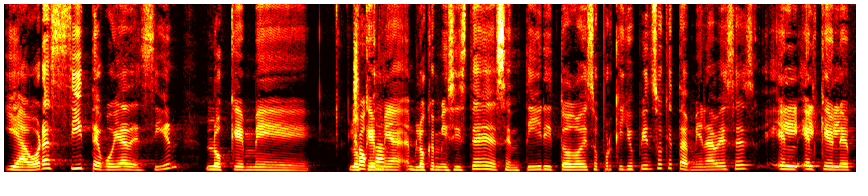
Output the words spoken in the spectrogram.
y ahora sí te voy a decir lo que me lo que me, lo que me hiciste sentir y todo eso, porque yo pienso que también a veces el, el que le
